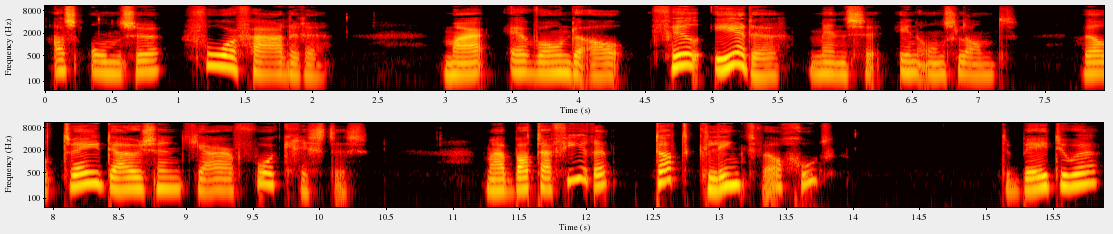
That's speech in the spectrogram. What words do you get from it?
als onze voorvaderen. Maar er woonden al veel eerder mensen in ons land, wel 2000 jaar voor Christus. Maar Batavieren, dat klinkt wel goed. De Betuwe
